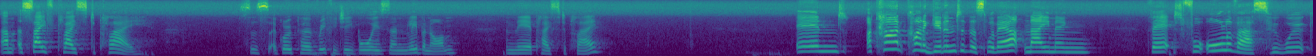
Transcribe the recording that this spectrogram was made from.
Um, a safe place to play. This is a group of refugee boys in Lebanon and their place to play. And I can't kind of get into this without naming that for all of us who work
